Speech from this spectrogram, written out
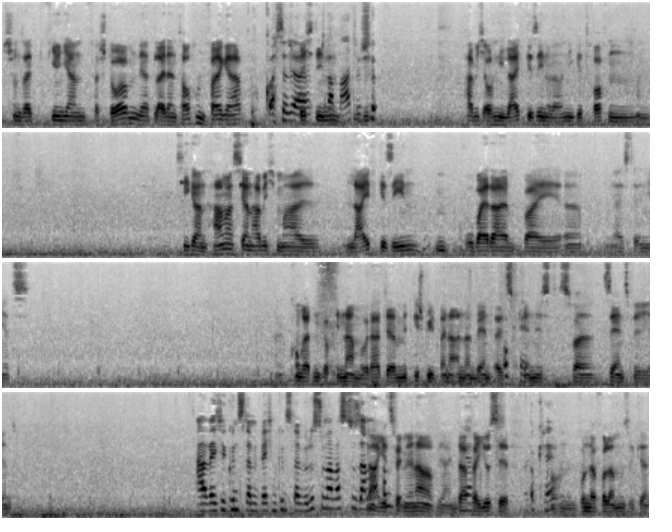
schon seit vielen Jahren verstorben. Der hat leider einen Tauchunfall gehabt. Oh Gott, das ist ja dramatisch. Habe ich auch nie live gesehen oder auch nie getroffen. Und Tigan Hamasyan habe ich mal live gesehen, wobei da bei, äh, wie heißt der denn jetzt? Ich komme gerade nicht auf den Namen, aber da hat er mitgespielt bei einer anderen Band als Okay. Pianist. Das war sehr inspirierend. Aber welche Künstler, mit welchen Künstlern würdest du mal was zusammen Ah, jetzt fällt mir der Name auch wieder ein. Dafa Youssef, Okay. auch ein wundervoller Musiker,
